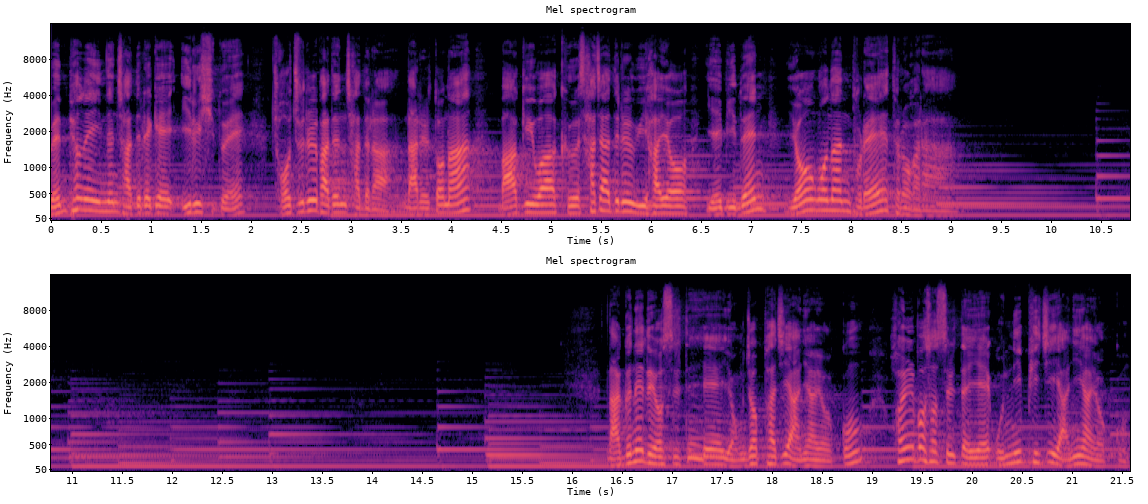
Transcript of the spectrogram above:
왼편에 있는 자들에게 이르시되 저주를 받은 자들아 나를 떠나 마귀와 그 사자들을 위하여 예비된 영원한 불에 들어가라. 나그네 되었을 때에 영접하지 아니하였고 헐벗었을 때에 옷 입히지 아니하였고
